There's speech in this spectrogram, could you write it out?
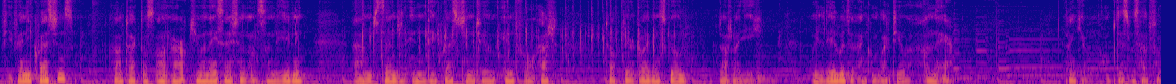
If you have any questions, contact us on our Q&A session on Sunday evening and send in the question to info at topgeardrivingschool.ie. We'll deal with it and come back to you on the air. Thank you. Hope this was helpful.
